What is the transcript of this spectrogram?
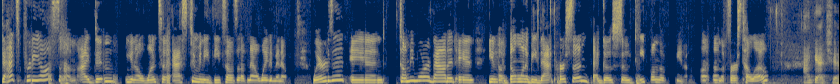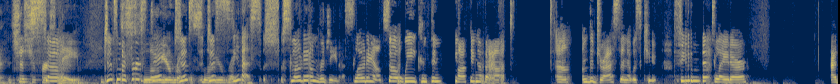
that's pretty awesome. I didn't, you know, want to ask too many details of now, wait a minute, where is it? And tell me more about it. And, you know, don't want to be that person that goes so deep on the, you know, on the first hello. I got you. It's just your first so, date. Just my first slow date. Your just, slow just, yes. Slow down, Regina. Slow down. So we continue talking about um, the dress and it was cute. A few minutes later, I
